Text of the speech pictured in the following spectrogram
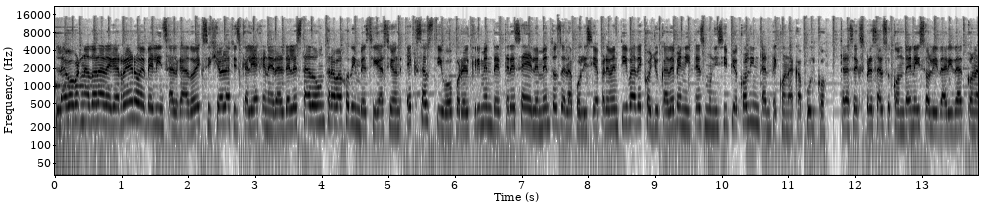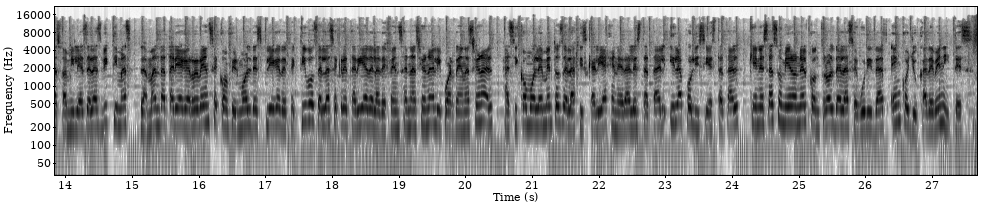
La gobernadora de Guerrero, Evelyn Salgado, exigió a la Fiscalía General del Estado un trabajo de investigación exhaustivo por el crimen de 13 elementos de la Policía Preventiva de Coyuca de Benítez, municipio colindante con Acapulco. Tras expresar su condena y solidaridad con las familias de las víctimas, la mandataria guerrerense confirmó el despliegue de efectivos de la Secretaría de la Defensa Nacional y Guardia Nacional, así como elementos de la Fiscalía General Estatal y la Policía Estatal, quienes asumieron el control de la seguridad en Coyuca de Benítez.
